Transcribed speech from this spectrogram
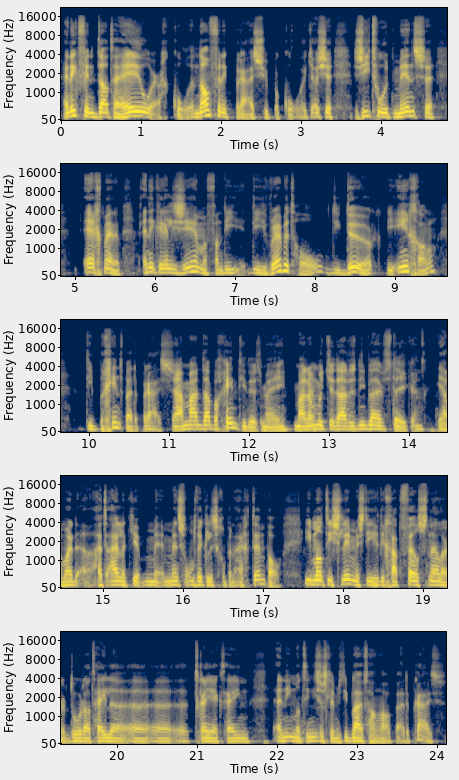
En ik vind dat heel erg cool. En dan vind ik prijs super cool. Weet je, als je ziet hoe het mensen echt meenemen. En ik realiseer me van die, die rabbit hole, die deur, die ingang, die begint bij de prijs. Ja, Ja, maar daar begint hij dus mee. Maar dan Ja. moet je daar dus niet blijven steken. maar de- uiteindelijk, je, me- mensen ontwikkelen zich op hun eigen tempo. Iemand die slim is, die, die gaat veel sneller door dat hele eh, eh, eh, traject heen. En iemand die niet zo slim is, die blijft hangen op bij de prijs.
